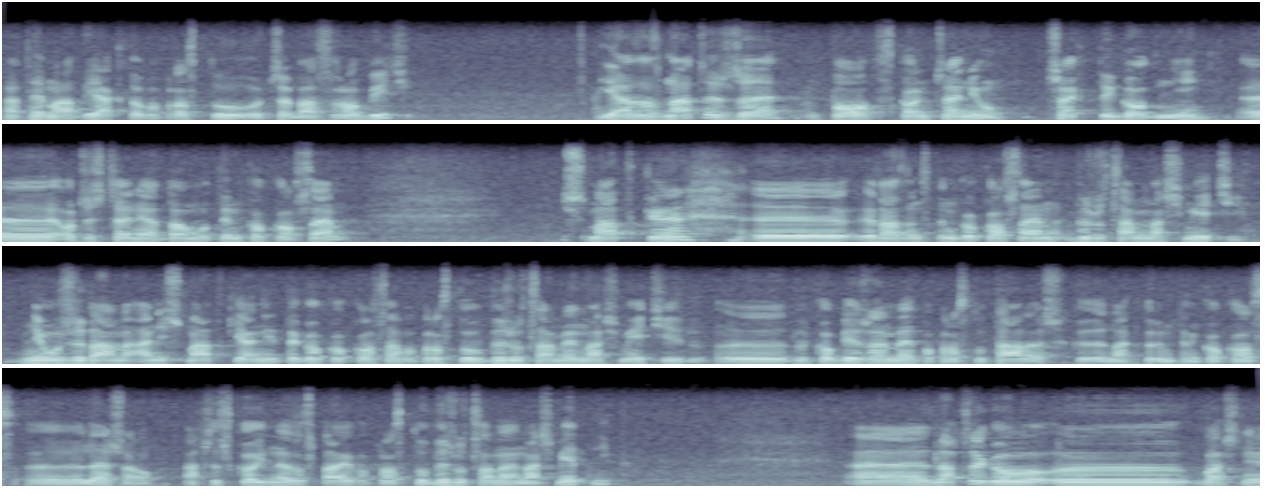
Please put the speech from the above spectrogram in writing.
na temat, jak to po prostu trzeba zrobić. Ja zaznaczę, że po skończeniu trzech tygodni oczyszczenia domu tym kokosem, szmatkę e, razem z tym kokosem wyrzucamy na śmieci. Nie używamy ani szmatki, ani tego kokosa, po prostu wyrzucamy na śmieci, e, tylko bierzemy po prostu talerz, na którym ten kokos e, leżał, a wszystko inne zostaje po prostu wyrzucone na śmietnik. E, Dlaczego e, właśnie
